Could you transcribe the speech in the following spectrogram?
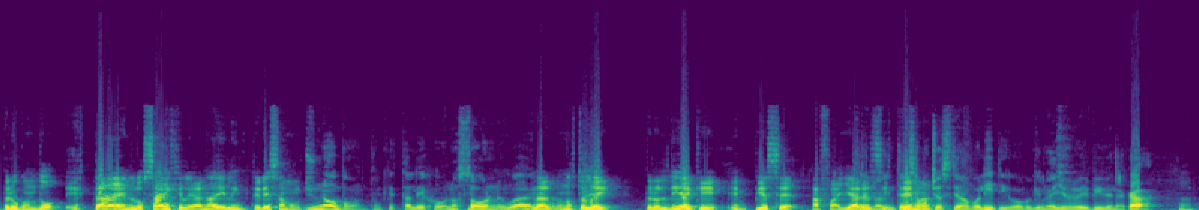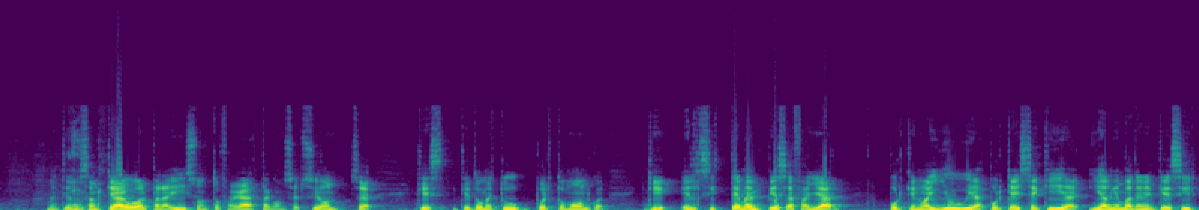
Pero cuando está en Los Ángeles a nadie le interesa mucho. No, porque está lejos, no son igual. Claro, no estoy ahí. Pero el día que empiece a fallar el sistema. No interesa mucho el sistema político, porque no ellos viven acá. Claro. ¿Me entiendes? Santiago, Valparaíso, Antofagasta, Concepción. O sea, que, que tomes tu Puerto Montt, que el sistema empiece a fallar porque no hay lluvias, porque hay sequía y alguien va a tener que decir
